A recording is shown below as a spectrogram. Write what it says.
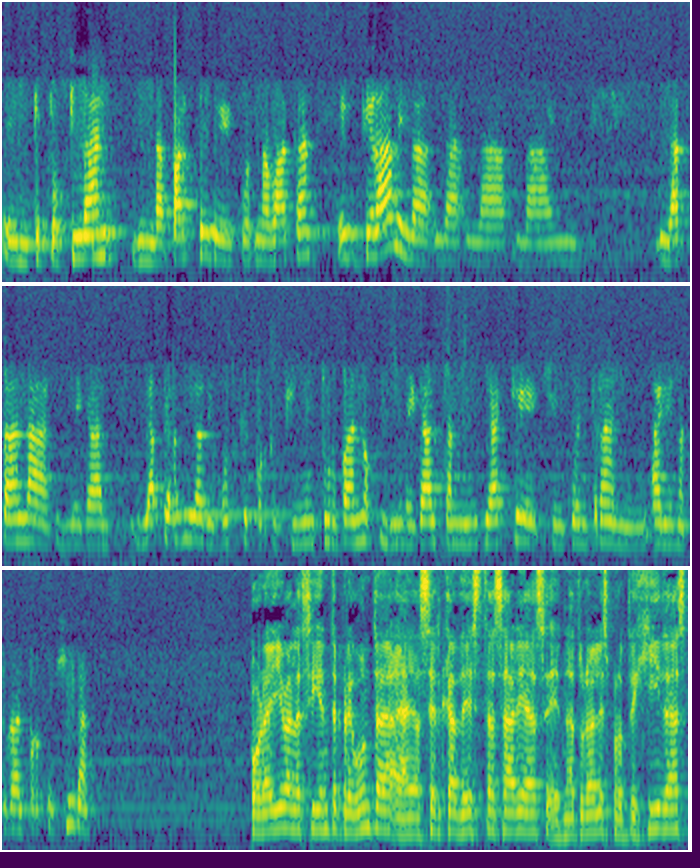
en, Tepoztlán y en la parte de Cuernavaca es grave la, la, la, la, la tala ilegal, la pérdida de bosque por crecimiento urbano ilegal también, ya que se encuentra en área natural protegida. Por ahí va la siguiente pregunta eh, acerca de estas áreas eh, naturales protegidas.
